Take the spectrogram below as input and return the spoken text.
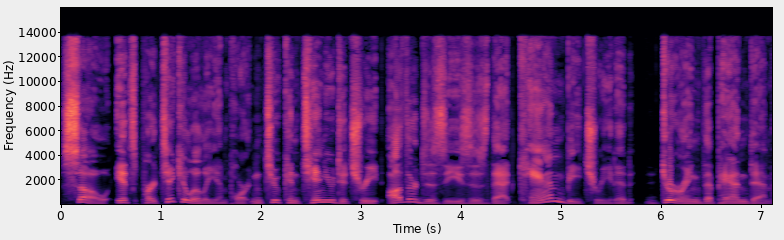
So it's particularly important to continue to treat other diseases that can be treated during the pandemic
